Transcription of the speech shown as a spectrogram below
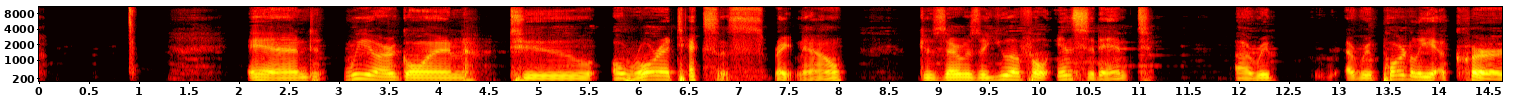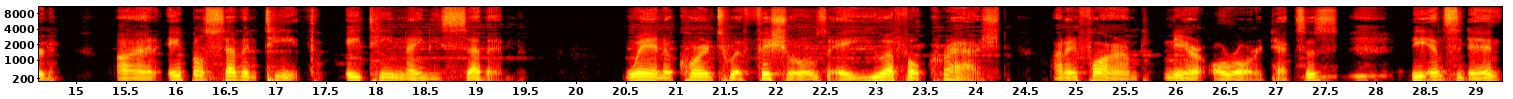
And we are going to Aurora, Texas right now because there was a UFO incident re- reportedly occurred on April 17th, 1897, when, according to officials, a UFO crashed on a farm near Aurora, Texas. The incident,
